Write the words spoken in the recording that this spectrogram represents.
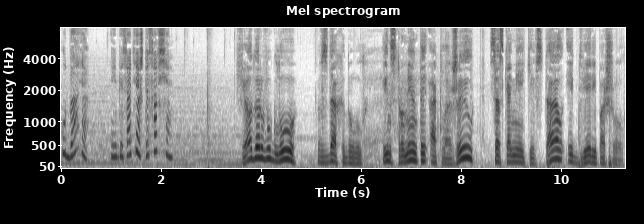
худая и без одежды совсем. Федор в углу вздохнул, инструменты отложил, со скамейки встал и к двери пошел.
